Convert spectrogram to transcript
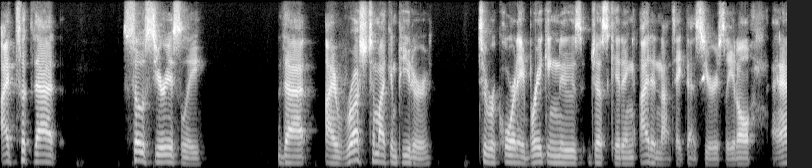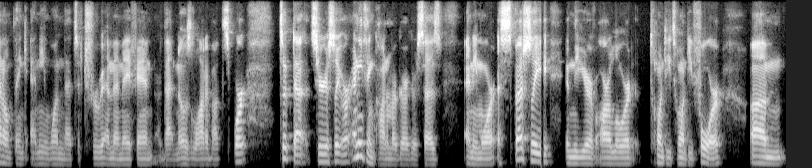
I took that so seriously that I rushed to my computer to record a breaking news. Just kidding. I did not take that seriously at all. And I don't think anyone that's a true MMA fan or that knows a lot about the sport took that seriously or anything Conor McGregor says anymore, especially in the year of our Lord 2024. Um,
